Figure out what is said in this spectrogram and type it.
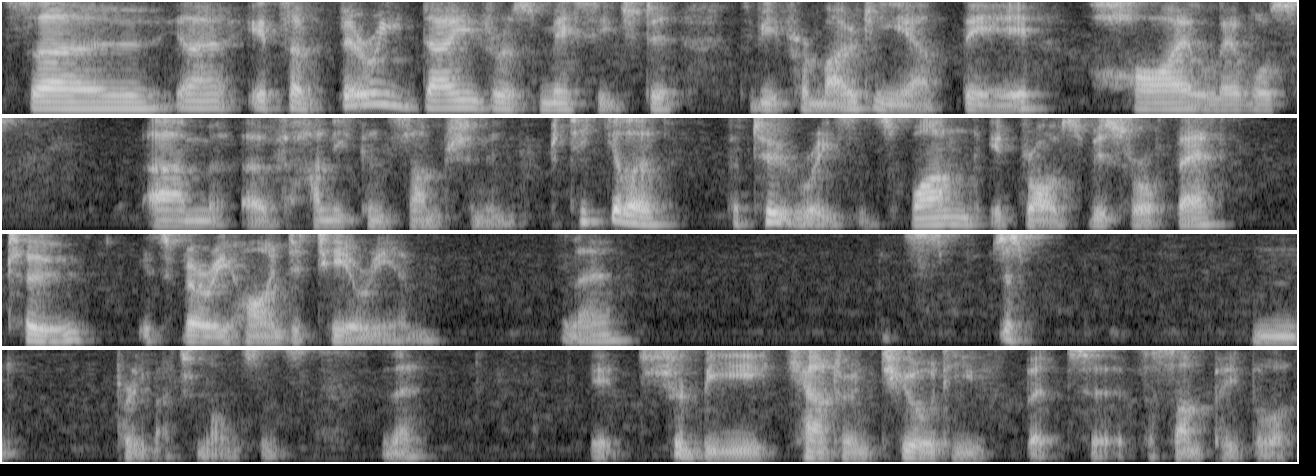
So, you know, it's a very dangerous message to, to be promoting out there high levels um, of honey consumption, in particular for two reasons. One, it drives visceral fat. Two, it's very high in deuterium. You know, it's just pretty much nonsense. You know, it should be counterintuitive, but uh, for some people,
